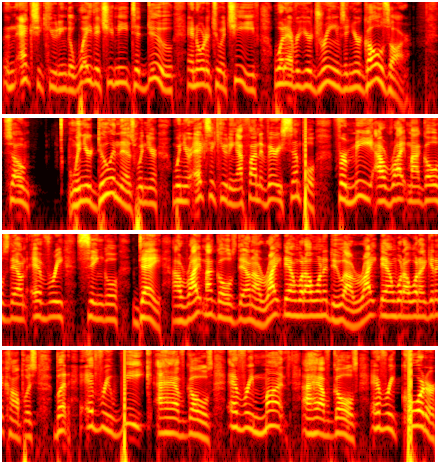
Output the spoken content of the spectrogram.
and executing the way that you need to do in order to achieve whatever your dreams and your goals are. So, when you're doing this when you're when you're executing i find it very simple. For me i write my goals down every single day. I write my goals down. I write down what i want to do. I write down what i want to get accomplished. But every week i have goals. Every month i have goals. Every quarter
